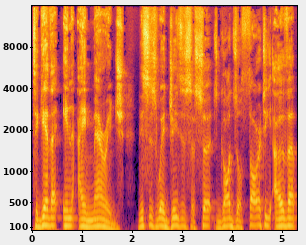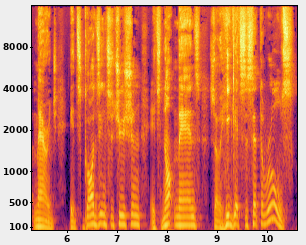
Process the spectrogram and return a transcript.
together in a marriage. This is where Jesus asserts God's authority over marriage. It's God's institution. It's not man's. So he gets to set the rules.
